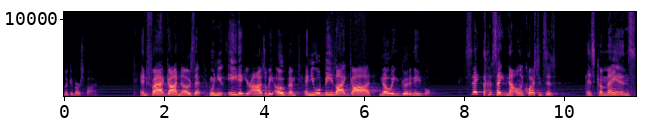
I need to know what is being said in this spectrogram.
Look at verse 5. In fact, God knows that when you eat it, your eyes will be open and you will be like God, knowing good and evil. Satan not only questions his, his commands,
